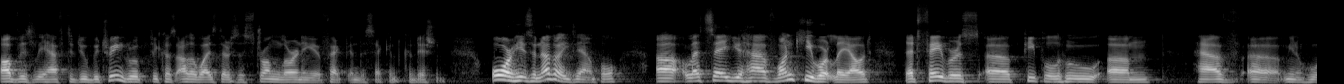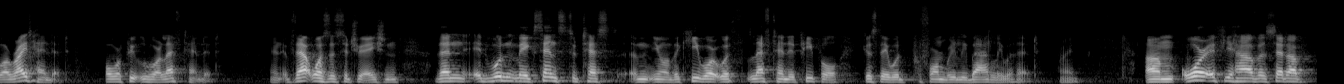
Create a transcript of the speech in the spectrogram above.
obviously have to do between groups because otherwise there's a strong learning effect in the second condition. Or here's another example. Uh, let's say you have one keyboard layout that favors uh, people who um, have, uh, you know, who are right-handed over people who are left-handed. And if that was the situation, then it wouldn't make sense to test, um, you know, the keyboard with left-handed people because they would perform really badly with it, right? Um, or if you have a setup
